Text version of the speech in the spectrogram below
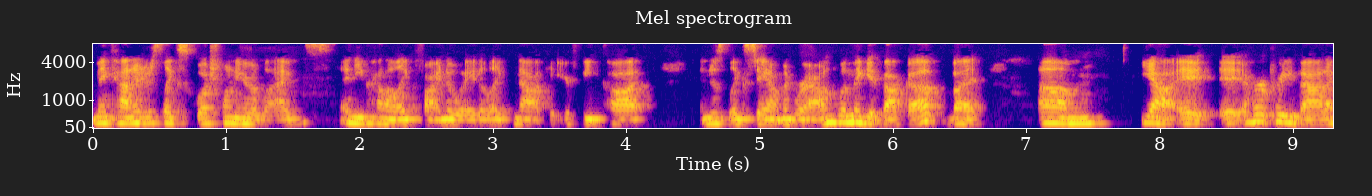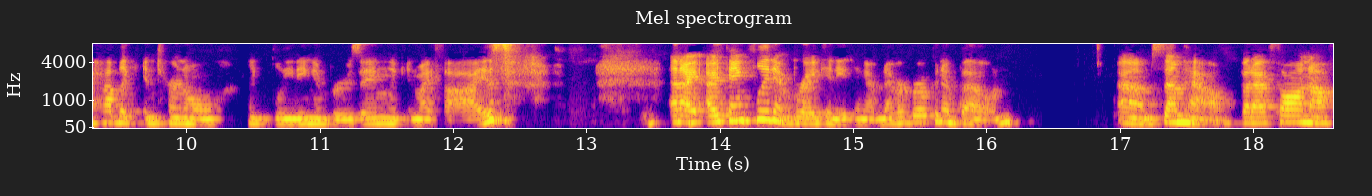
they kind of just like squish one of your legs and you kind of like find a way to like not get your feet caught and just like stay on the ground when they get back up. But um yeah, it, it hurt pretty bad. I had like internal like bleeding and bruising like in my thighs. and I, I thankfully didn't break anything. I've never broken a bone um, somehow, but I've fallen off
